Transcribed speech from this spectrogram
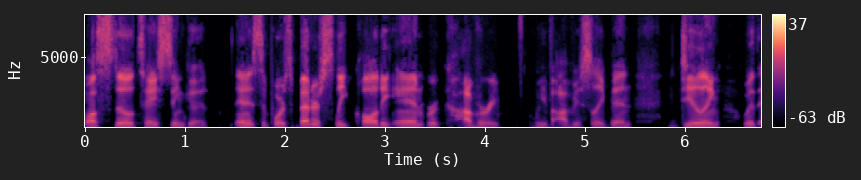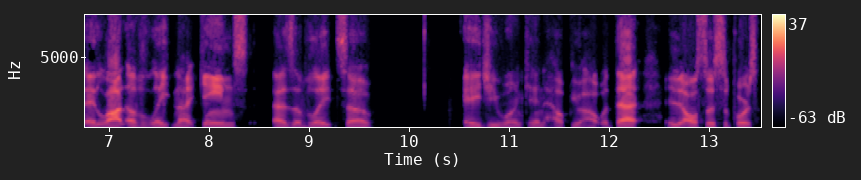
while still tasting good. And it supports better sleep quality and recovery. We've obviously been dealing with a lot of late night games as of late. So AG1 can help you out with that. It also supports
